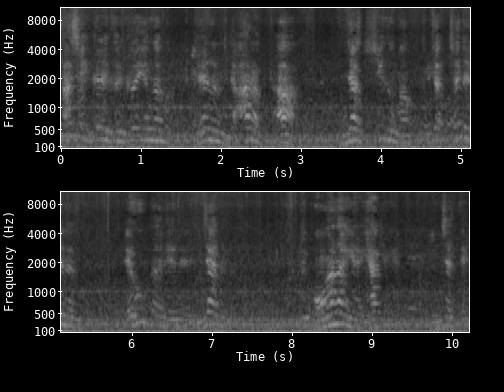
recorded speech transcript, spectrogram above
다시 그래 그, 그 영감은 얘는 이제 알았다 이제 지금은 이제 전에는 외국 이제는 우리 공안왕이랑 이야기해 이제 때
